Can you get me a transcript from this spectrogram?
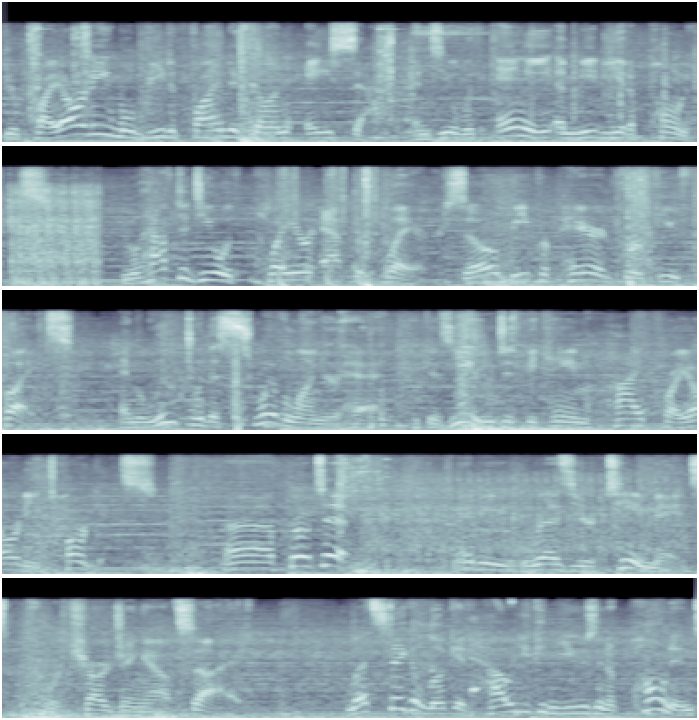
Your priority will be to find a gun ASAP and deal with any immediate opponents. You'll have to deal with player after player, so be prepared for a few fights. And loot with a swivel on your head, because you just became high priority targets. Uh, pro tip, maybe res your teammates before charging outside. Let's take a look at how you can use an opponent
